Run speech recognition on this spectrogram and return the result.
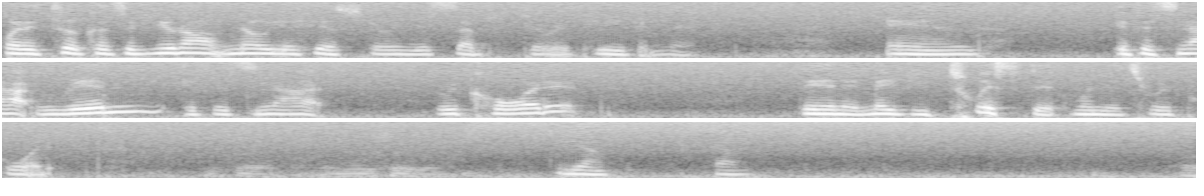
what it took. Because if you don't know your history, you're subject to repeating it. And if it's not written, if it's not recorded, then it may be twisted when it's reported. Exactly. And we see that. Yeah. Um, how,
